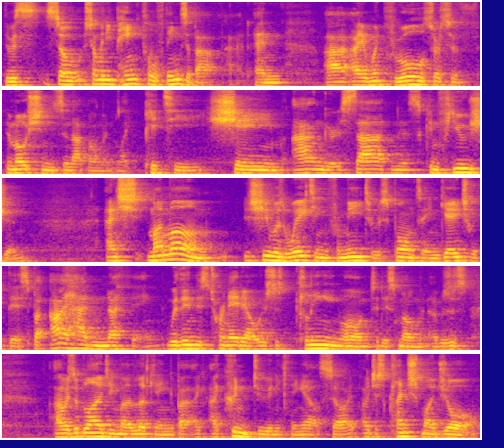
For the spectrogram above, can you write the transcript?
there was so, so many painful things about that. And I, I went through all sorts of emotions in that moment, like pity, shame, anger, sadness, confusion. And she, my mom, she was waiting for me to respond, to engage with this, but I had nothing. Within this tornado, I was just clinging on to this moment. I was just I was obliging by looking, but I, I couldn't do anything else. So I, I just clenched my jaw,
